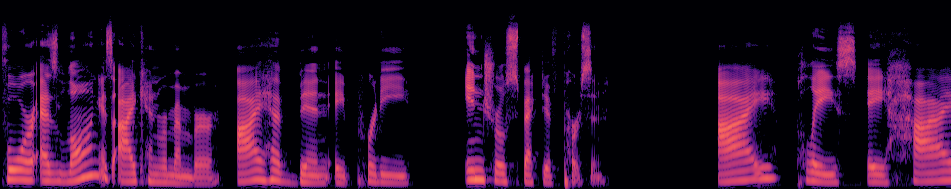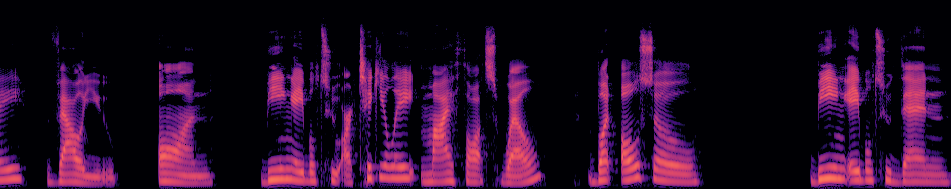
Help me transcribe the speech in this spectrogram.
For as long as I can remember, I have been a pretty introspective person. I place a high value on being able to articulate my thoughts well, but also being able to then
